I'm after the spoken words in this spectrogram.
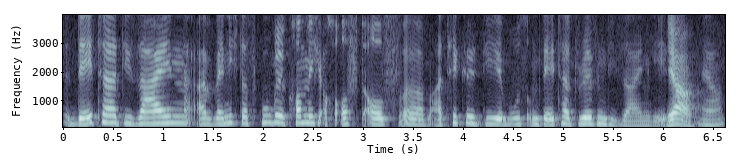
Data Design, äh, wenn ich das google, komme ich auch oft auf äh, Artikel, die, wo es um Data-Driven Design geht. Ja, ja.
